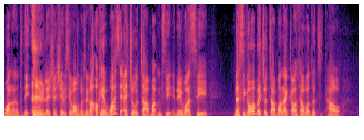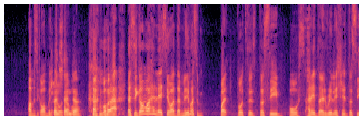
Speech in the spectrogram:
我人啲 relationship 是我唔是讲，OK，我是爱做杂，我唔是，你我是，那是讲我要做杂，我嚟讲头我都一头，我唔是讲我要做杂，冇啦，但是讲我喺你时我特别我是不不就就是冇喺你对 relationship 就是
